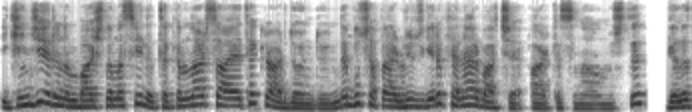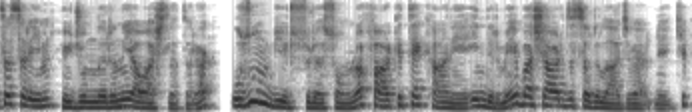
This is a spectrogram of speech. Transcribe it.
İkinci yarının başlamasıyla takımlar sahaya tekrar döndüğünde bu sefer rüzgarı Fenerbahçe arkasına almıştı. Galatasaray'ın hücumlarını yavaşlatarak uzun bir süre sonra farkı tek haneye indirmeyi başardı Sarı Lacivertli ekip.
